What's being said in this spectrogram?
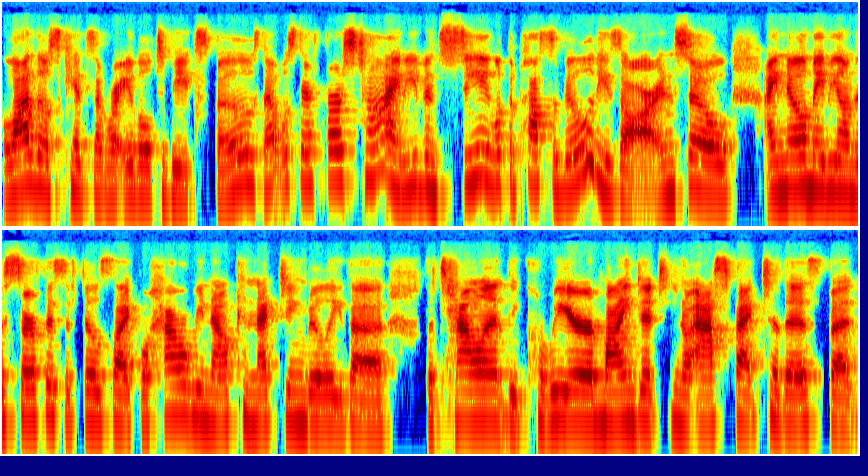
A lot of those kids that were able to be exposed, that was their first time even seeing what the possibilities are. And so I know maybe on the surface it feels like, well, how are we now connecting really the the talent, the career-minded, you know, aspect to this? But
